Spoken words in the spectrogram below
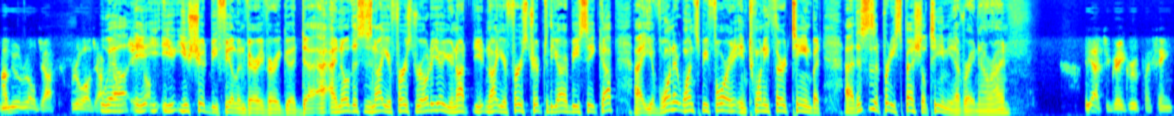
I'm doing real, Jock. Real well, Jock. Well, you, you should be feeling very, very good. Uh, I know this is not your first rodeo. You're not you're not your first trip to the RBC Cup. Uh, you've won it once before in 2013, but uh, this is a pretty special team you have right now, Ryan. Yeah, it's a great group. I think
